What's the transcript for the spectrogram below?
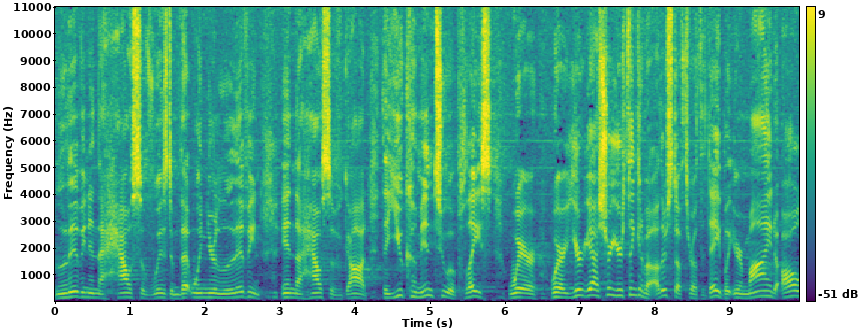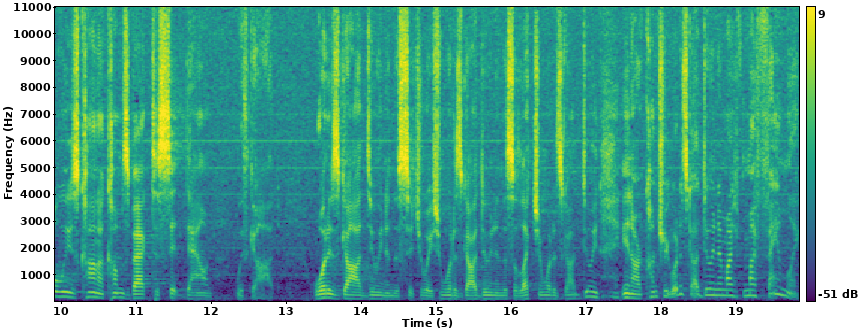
living in the house of wisdom, that when you're living in the house of God, that you come into a place where, where you're, yeah, sure, you're thinking about other stuff throughout the day, but your mind always kind of comes back to sit down with God. What is God doing in this situation? What is God doing in this election? What is God doing in our country? What is God doing in my, my family?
